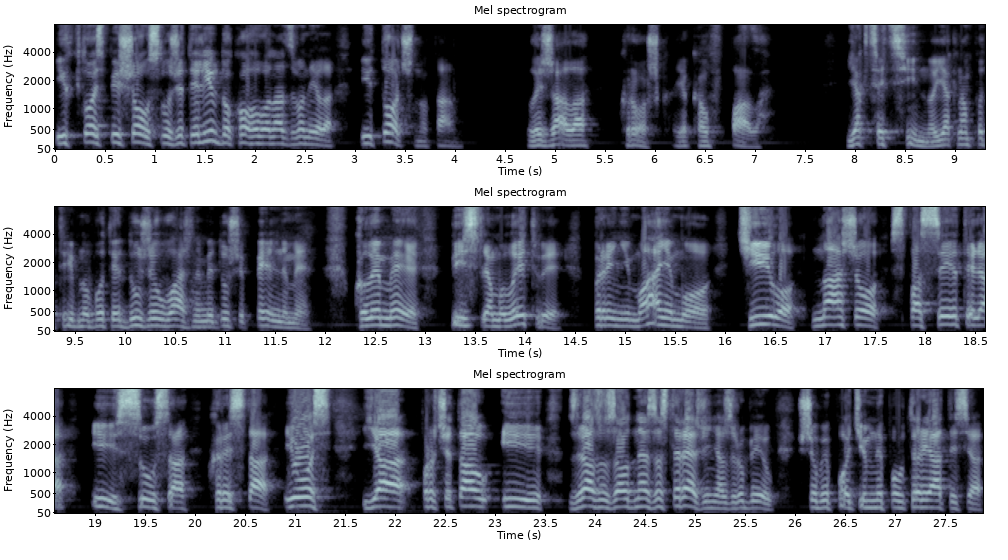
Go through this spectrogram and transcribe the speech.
і хтось пішов служителів, до кого вона дзвонила. І точно там лежала крошка, яка впала. Як це цінно, як нам потрібно бути дуже уважними, дуже пильними, коли ми після молитви приймаємо тіло нашого Спасителя Ісуса Христа. І ось я прочитав і зразу за одне застереження зробив, щоб потім не повторятися.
